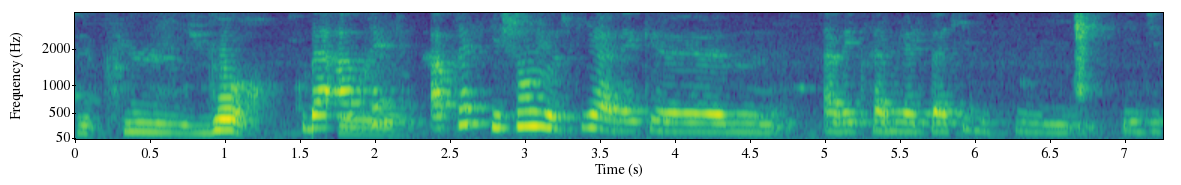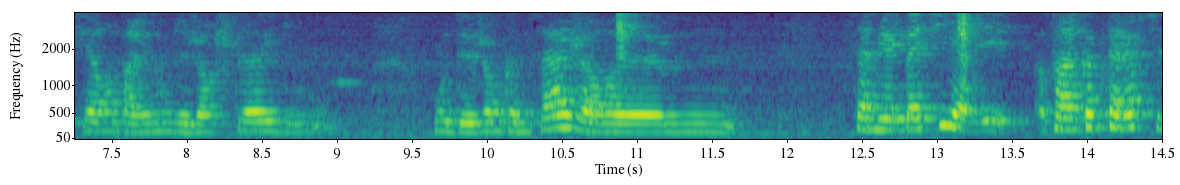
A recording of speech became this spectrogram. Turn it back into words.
c'est plus gore. Bah que- après, après, ce qui change aussi avec, euh, avec Samuel Paty, de ce qui, ce qui est différent par exemple de George Floyd ou, ou de gens comme ça, genre euh, Samuel Paty, il y avait, enfin comme tout à l'heure, tu,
